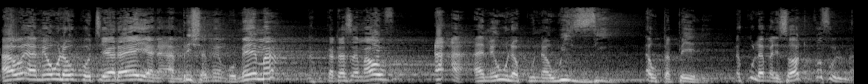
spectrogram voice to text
au ameula huko TRA anaamrisha mambo mema na kukataza maovu. Ah, ah, ameula kuna wizi au tapeli na kula mali za watu kwa dhulma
